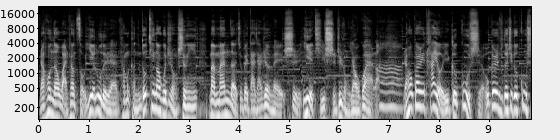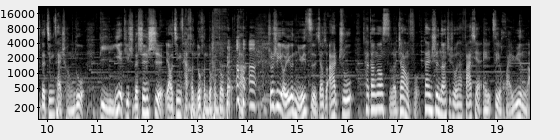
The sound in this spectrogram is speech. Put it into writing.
然后呢，晚上走夜路的人，他们可能都听到过这种声音，慢慢的就被大家认为是夜啼石这种妖怪了。啊，然后关于他有一个故事，我个人觉得这个故事的精彩程度比叶提石的身世要精彩很多很多很多倍 啊！说是有一个女子叫做阿朱，她刚刚死了丈夫，但是呢，这时候她发现哎自己怀孕了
